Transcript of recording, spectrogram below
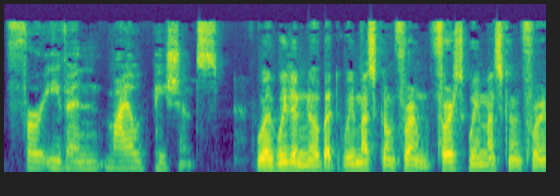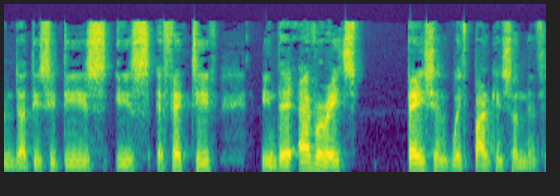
for even mild patients? Well, we don't know, but we must confirm. First, we must confirm that ECT is, is effective in the average patient with Parkinson's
